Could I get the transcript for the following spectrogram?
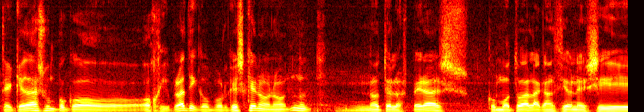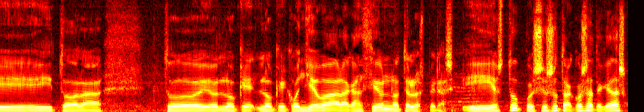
te quedas un poco ojiplático, porque es que no, no, no, te lo esperas, como todas las canciones y toda la, todo lo que, lo que conlleva la canción, no te lo esperas. Y esto, pues es otra cosa, te quedas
